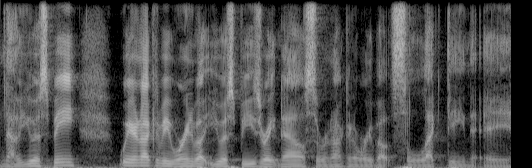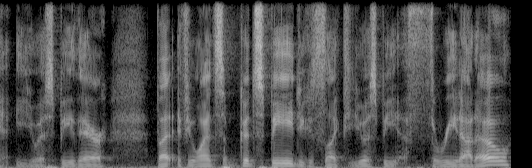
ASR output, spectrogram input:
Now USB, we are not going to be worrying about USBs right now, so we're not going to worry about selecting a USB there. But if you wanted some good speed, you can select USB 3.0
